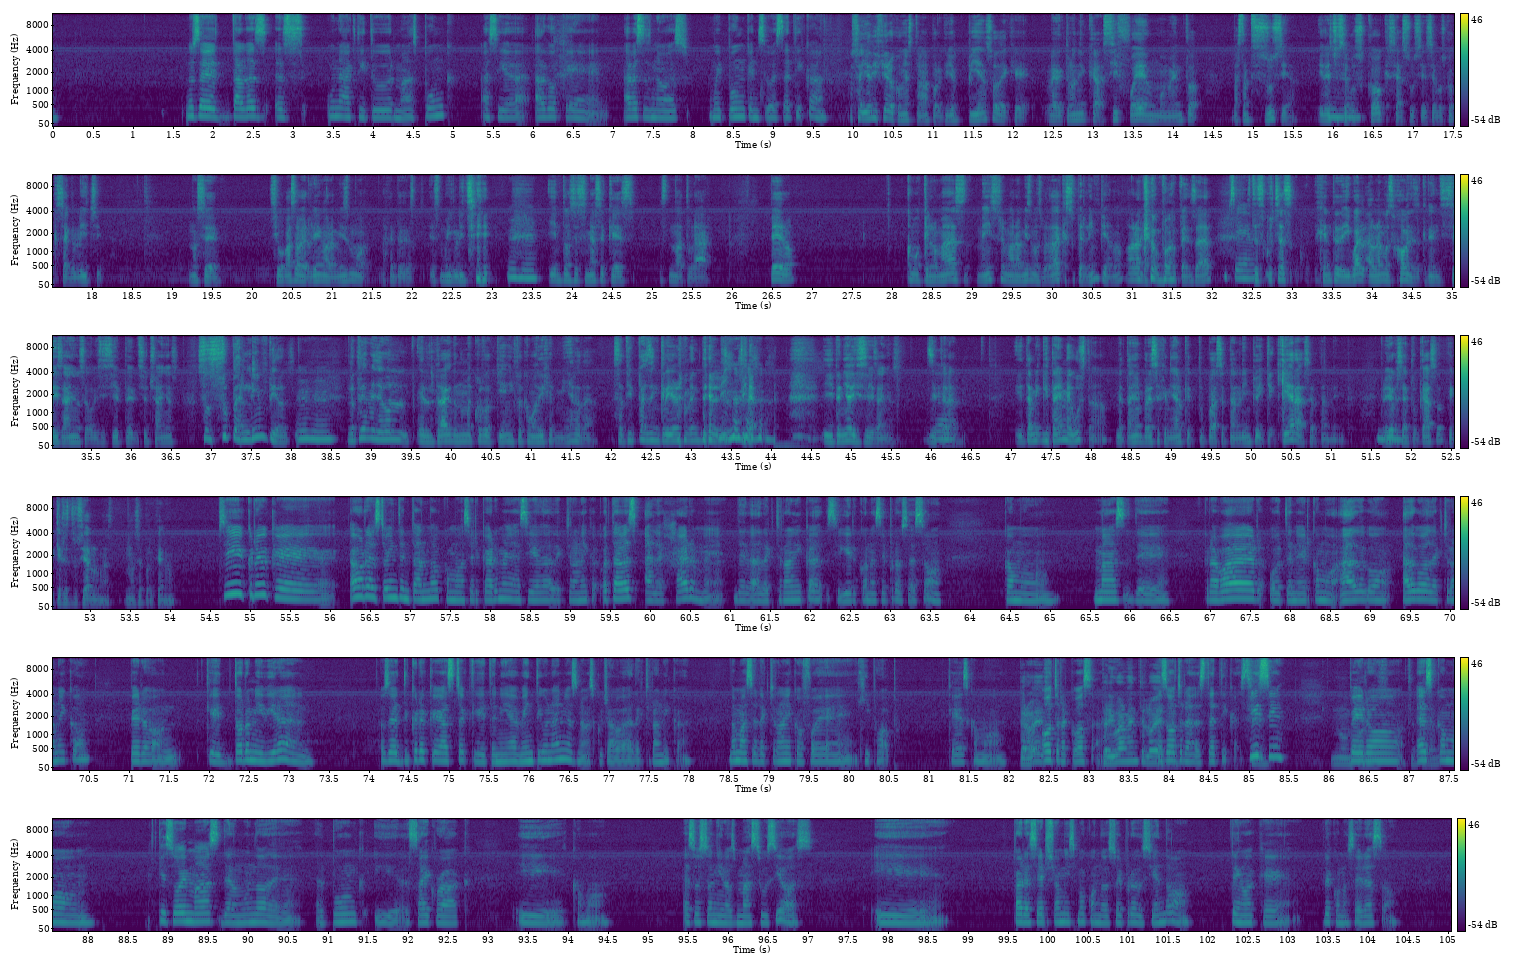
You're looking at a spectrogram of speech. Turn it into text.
No sé, tal vez es una actitud más punk hacia algo que a veces no es muy punk en su estética. O sea, yo difiero con esto, ¿ah? Porque yo pienso de que la electrónica sí fue en un momento bastante sucia. Y de hecho se buscó que sea sucia, se buscó que sea glitchy. No sé, si vas a Berlín ahora mismo, la gente es, es muy glitchy. Y entonces se me hace que es, es natural. Pero, como que lo más mainstream ahora mismo es verdad que es súper limpio, ¿no? Ahora que me a pensar, Sí. te escuchas gente de igual, hablamos de jóvenes que tienen 16 años o 17, 18 años, son súper limpios. Ujú, El otro día me llegó el, el track de no me acuerdo quién y fue como dije, mierda, esa tipa es increíblemente limpia. y tenía 16 años, Sí. literal. Y también, y también me gusta, ¿no? Me, también me parece genial que tú puedas ser tan limpio y que quieras ser tan limpio. Pero yo que sé, en tu caso, que quieres ensuciarlo más, no sé por qué, ¿no? Sí, creo que ahora estoy intentando como acercarme hacia la electrónica o tal vez alejarme de la electrónica, seguir con ese proceso como más de grabar o tener como algo, algo electrónico, pero que toda mi vida, o sea, creo que hasta que tenía 21 años no escuchaba electrónica. Lo más electrónico fue hip hop, que es como Pero es. otra cosa Pero igualmente lo es. es ¿no? otra estética. Sí, Sí. sí, No pero es como que soy más del mundo de el punk y el psych rock y como esos sonidos más sucios y para ser yo mismo cuando estoy produciendo tengo que reconocer eso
